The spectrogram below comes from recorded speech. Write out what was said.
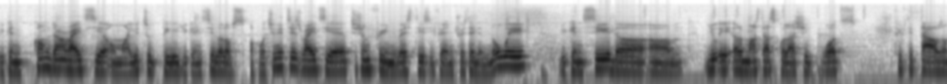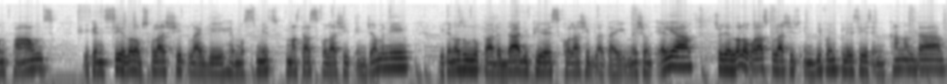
You can come down right here on my youtube page. You can see a lot of opportunities right here. Tuition free universities if you're interested in norway. You can see the um, ual master scholarship worth 50,000 pounds. You can see a lot of scholarship like the Helmut Master Scholarship in Germany. You can also look at the DAAD EPOS scholarship that I mentioned earlier. So there are a lot of other scholarships in different places in Canada,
